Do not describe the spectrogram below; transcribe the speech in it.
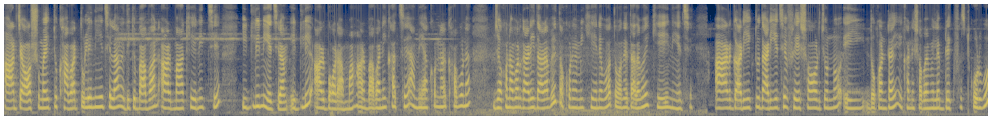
আর যাওয়ার সময় একটু খাবার তুলে নিয়েছিলাম। এদিকে বাবান আর মা খেয়ে নিচ্ছে। ইডলি নিয়েছিলাম। ইডলি আর বড়া। মা আর বাবানই খাচ্ছে। আমি এখন আর খাব না। যখন আবার গাড়ি দাঁড়াবে, তখনই আমি খেয়ে নেব। তোমাদের দাদাভাই খেয়েই নিয়েছে। আর গাড়ি একটু দাঁড়িয়েছে ফ্রেশ হওয়ার জন্য। এই দোকানটায় এখানে সবাই মিলে ব্রেকফাস্ট করব।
